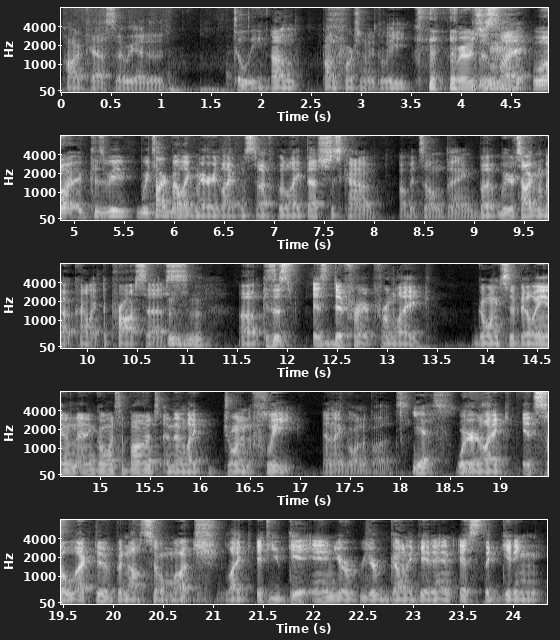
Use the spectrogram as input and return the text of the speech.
podcast that we had to Delete. un- unfortunately delete. Where it was just like, well, because we we talked about like married life and stuff, but like that's just kind of of its own thing. But we were talking about kind of like the process because this is different from like going civilian and going to BUD/S, and then like joining the fleet and then going to BUD/S. Yes. Where like it's selective, but not so much. Like if you get in, you're you're gonna get in. It's the getting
